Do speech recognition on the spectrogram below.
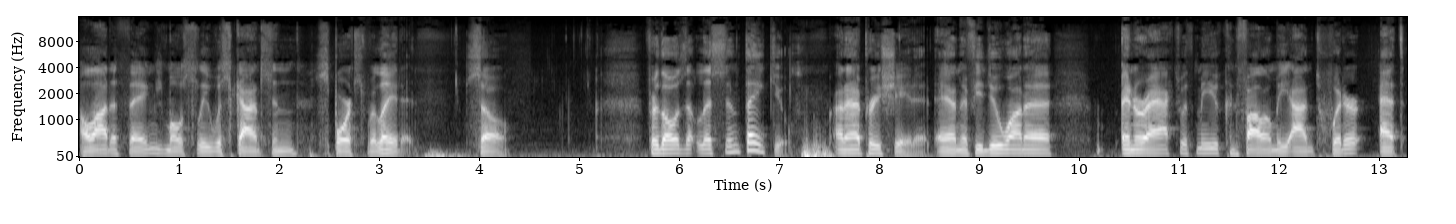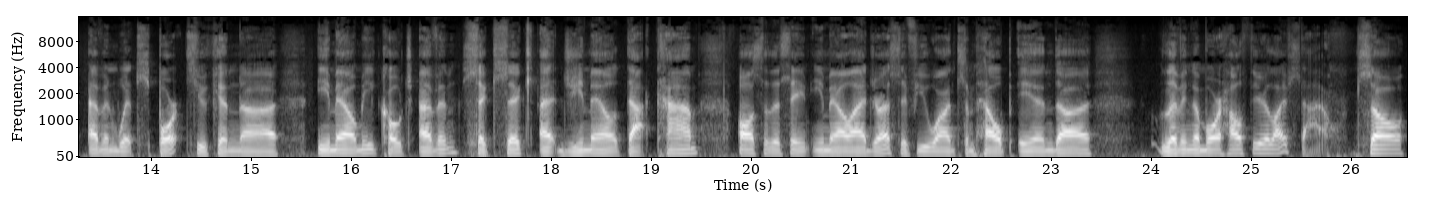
a lot of things, mostly Wisconsin sports related. So, for those that listen, thank you, and I appreciate it. And if you do want to interact with me, you can follow me on Twitter at Evan Witt Sports. You can uh, email me, Coach Evan66 at gmail.com. Also, the same email address if you want some help in uh, living a more healthier lifestyle. So,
